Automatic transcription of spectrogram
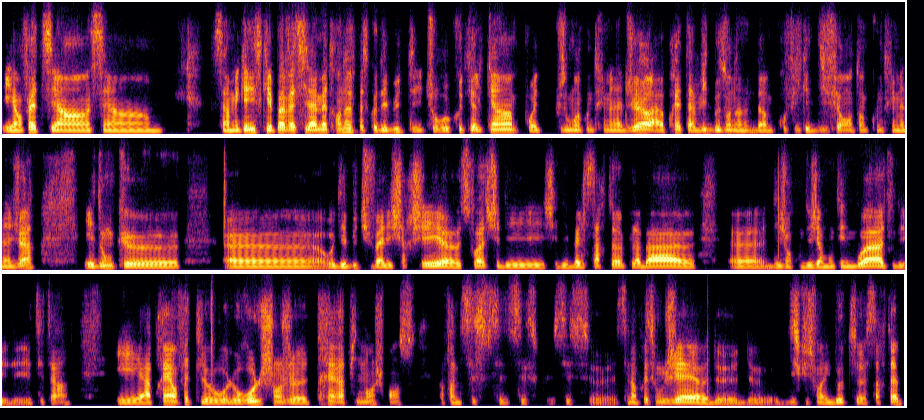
Et en fait, c'est un, c'est un, c'est un mécanisme qui est pas facile à mettre en œuvre parce qu'au début, tu recrutes quelqu'un pour être plus ou moins country manager. Après, tu as vite besoin d'un profil qui est différent en tant que country manager. Et donc, euh, euh, au début, tu vas aller chercher euh, soit chez des, chez des belles startups là-bas, euh, des gens qui ont déjà monté une boîte, etc. Et après, en fait, le, le, rôle change très rapidement, je pense. Enfin, c'est l'impression que j'ai de, de, discussion avec d'autres startups.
